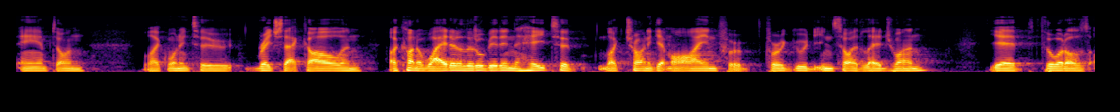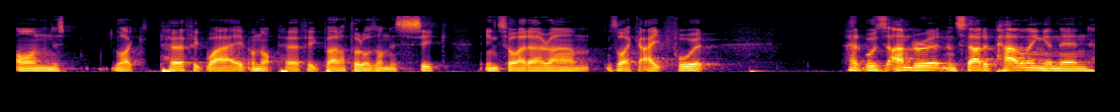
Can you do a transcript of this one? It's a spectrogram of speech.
amped on like wanting to reach that goal. And I kind of waited a little bit in the heat to like trying to get my eye in for, for a good inside ledge one. Yeah, thought I was on this like perfect wave. I'm not perfect, but I thought I was on this sick insider. Um, it was like eight foot had was under it and started paddling and then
